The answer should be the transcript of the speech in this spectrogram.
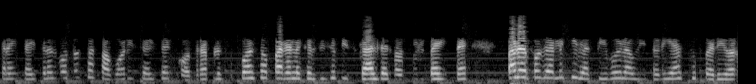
33 votos a favor y 6 en contra el presupuesto para el ejercicio fiscal del 2020 para el Poder Legislativo y la Auditoría Superior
